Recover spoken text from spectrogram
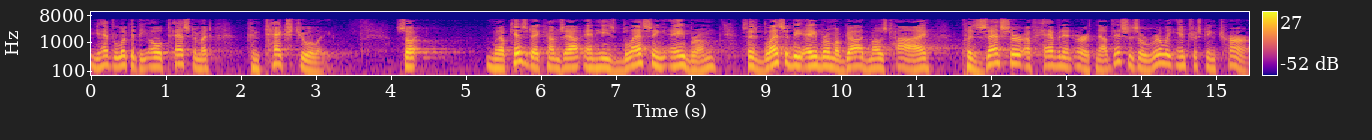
you have to look at the Old Testament contextually. So Melchizedek comes out and he's blessing Abram. says, Blessed be Abram of God Most High, possessor of heaven and earth. Now this is a really interesting term.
